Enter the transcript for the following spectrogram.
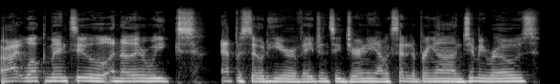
All right, welcome into another week's episode here of Agency Journey. I'm excited to bring on Jimmy Rose,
